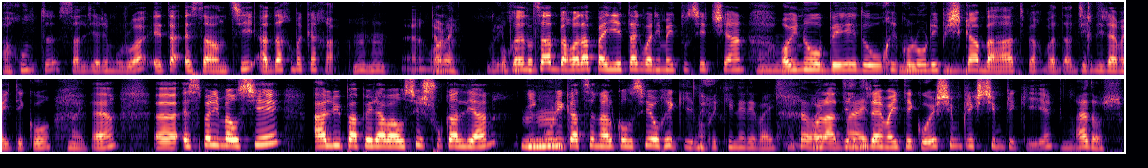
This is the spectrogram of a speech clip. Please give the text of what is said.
ahunt zaldiaren burua, eta ez ahantzi adar bakarra. Eh, voilà. bai, hori Horrentzat, berbada paietak bari maitu zietxean, oino be, edo urri kolore pixka bat, berbada dirdira maiteko. Bai. Eh? Uh, ez bari mauzie, alu papera bauzie sukaldean, ingurikatzen alko zie horrekin. Horrekin ere bai. Eta bai, bai. dirdira emaiteko, eh? simplik, simpliki. Eh? Ados.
